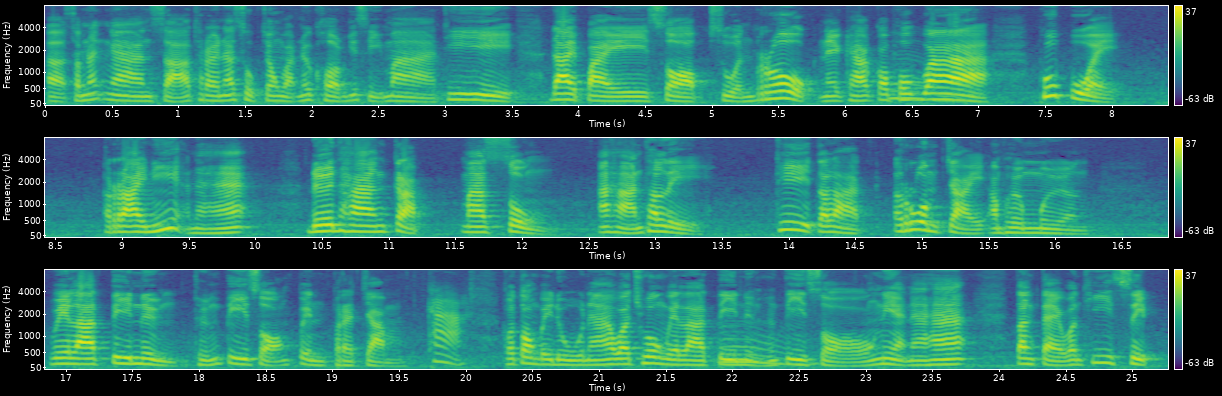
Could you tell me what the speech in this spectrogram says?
เอ่อสำนักงานสาธารณสุขจังหวัดนครราชสีมาที่ได้ไปสอบสวนโรคนะครับ ก็พบว่าผู้ป่วยรายนี้นะฮะเดินทางกลับมาส่งอาหารทะเล ที่ตลาดร่วมใจอำเภอเมือง เวลาตีหนึ่งถึงตีสองเป็นประจำค่ะก็ต้องไปดูนะว่าช่วงเวลาตีหนึ่งถึงตีสองเนี่ยนะฮะตั้งแต่วันที่ 10โ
